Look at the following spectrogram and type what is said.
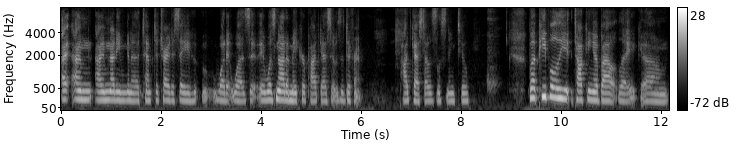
I, I'm I'm not even going to attempt to try to say who, what it was. It, it was not a maker podcast. It was a different podcast I was listening to. But people talking about like um,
